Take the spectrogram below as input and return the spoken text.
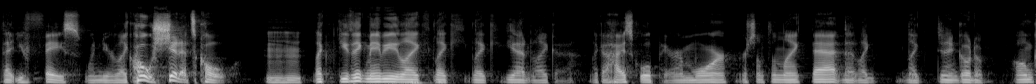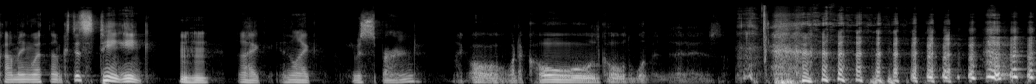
that you face when you're like, "Oh shit, it's cold." Mm-hmm. Like, do you think maybe like like like he had like a like a high school paramour or something like that that like like didn't go to homecoming with them because it's Teen Ink. Mm-hmm. Like and like he was spurned. Like, oh, what a cold, cold woman that is.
